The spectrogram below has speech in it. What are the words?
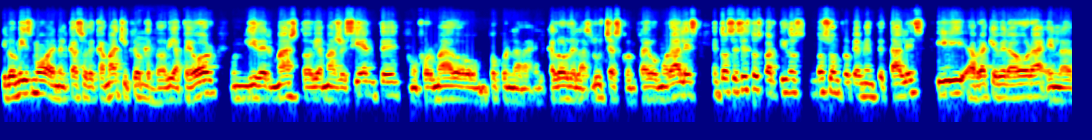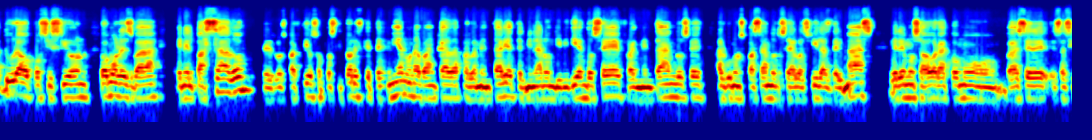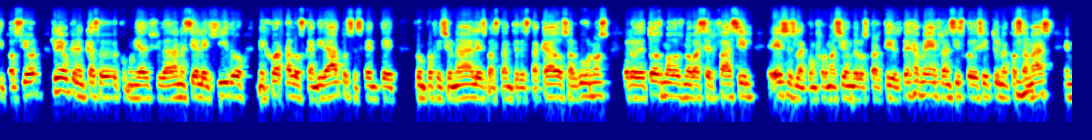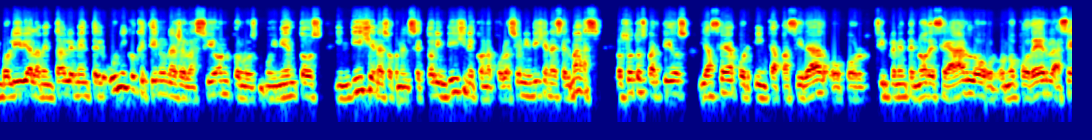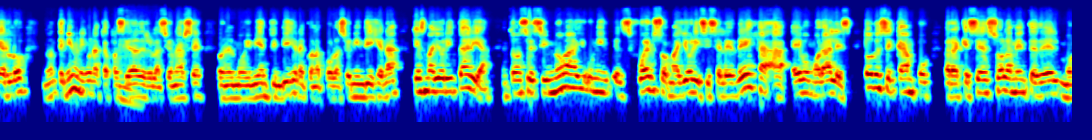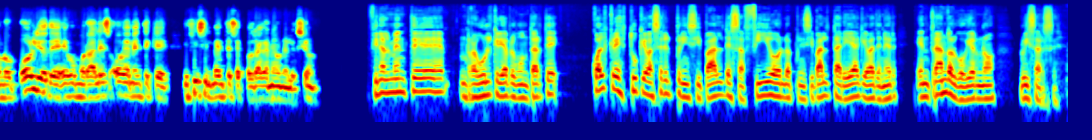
Y lo mismo en el caso de Camacho, y creo que todavía peor, un líder más, todavía más reciente, conformado un poco en el calor de las luchas contra Evo Morales. Entonces, estos partidos no son propiamente tales y habrá que ver ahora en la dura oposición cómo les va en el pasado, eh, los partidos opositores que tenían una bancada parlamentaria terminaron dividiéndose, fragmentándose, algunos pasándose a las filas del MAS. Veremos ahora cómo va a ser esa situación. Creo que en el caso de Comunidad Ciudadana se ha elegido mejor a los candidatos, es gente son profesionales bastante destacados algunos, pero de todos modos no va a ser fácil. Esa es la conformación de los partidos. Déjame, Francisco, decirte una cosa más. En Bolivia, lamentablemente, el único que tiene una relación con los movimientos indígenas o con el sector indígena y con la población indígena es el MAS. Los otros partidos, ya sea por incapacidad o por simplemente no desearlo o, no poder hacerlo, no han tenido ninguna capacidad de relacionarse con el movimiento indígena, con la población indígena, que es mayoritaria. Entonces, si no hay un esfuerzo mayor y si se le deja a Evo Morales todo ese campo para que sea solamente del monopolio de Evo Morales, obviamente que difícilmente se podrá ganar una elección. Finalmente, Raúl, quería preguntarte, ¿cuál crees tú que va a ser el principal desafío, la principal tarea que va a tener entrando al gobierno Luis Arce?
